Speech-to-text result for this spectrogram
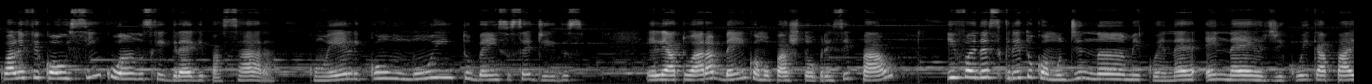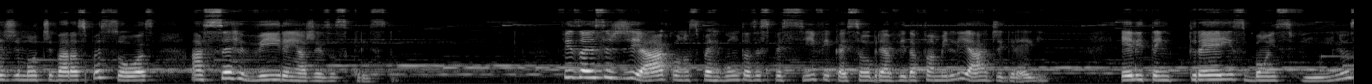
qualificou os cinco anos que Greg passara com ele como muito bem-sucedidos. Ele atuara bem como pastor principal e foi descrito como dinâmico, enérgico e capaz de motivar as pessoas a servirem a Jesus Cristo. Fiz a esses diáconos perguntas específicas sobre a vida familiar de Greg. Ele tem três bons filhos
